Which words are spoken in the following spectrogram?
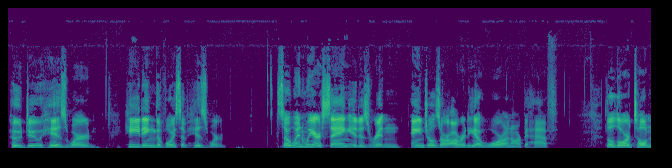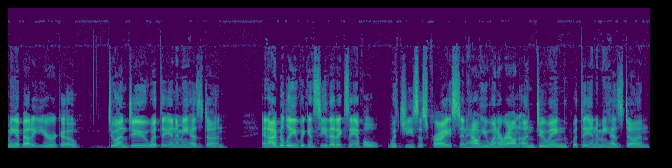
who do his word, heeding the voice of his word. So when we are saying it is written, angels are already at war on our behalf. The Lord told me about a year ago to undo what the enemy has done. And I believe we can see that example with Jesus Christ and how he went around undoing what the enemy has done.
